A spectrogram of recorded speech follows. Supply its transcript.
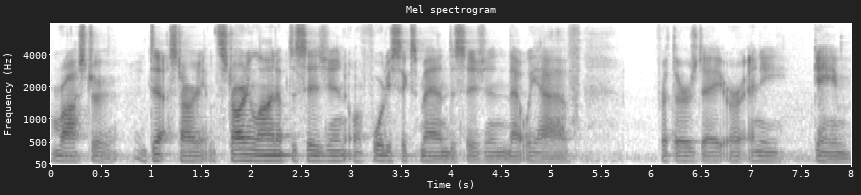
roster de- starting starting lineup decision or 46 man decision that we have for Thursday or any game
